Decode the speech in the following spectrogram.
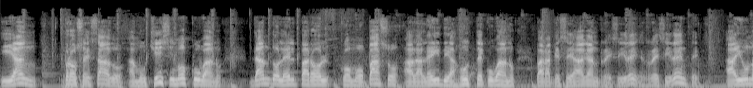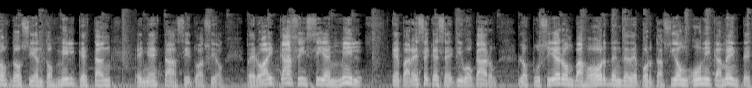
y han procesado a muchísimos cubanos dándole el parol como paso a la ley de ajuste cubano para que se hagan reside- residentes. Hay unos 200 mil que están en esta situación, pero hay casi 100 mil que parece que se equivocaron, los pusieron bajo orden de deportación únicamente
